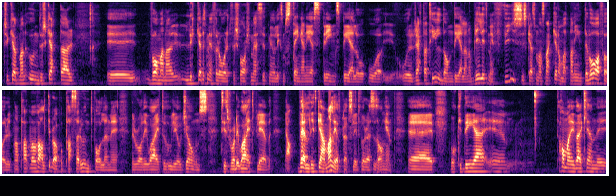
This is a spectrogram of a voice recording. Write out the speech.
tycker att man underskattar eh, vad man har lyckades med förra året försvarsmässigt med att liksom stänga ner springspel och, och, och rätta till de delarna och bli lite mer fysiska som man snackade om att man inte var förut. Man var alltid bra på att passa runt bollen med, med Roddy White och Julio Jones tills Roddy White blev ja, väldigt gammal helt plötsligt förra säsongen. Eh, och det eh, har man ju verkligen eh,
